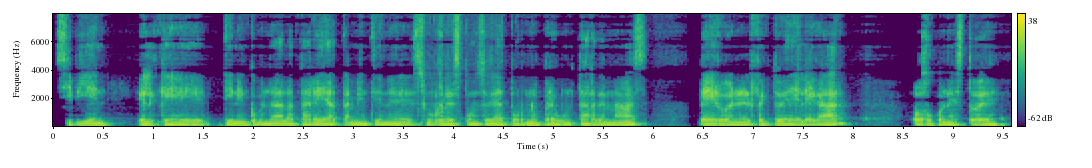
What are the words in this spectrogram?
si bien el que tiene encomendada la tarea también tiene su responsabilidad por no preguntar de más, pero en el efecto de delegar, ojo con esto, ¿eh?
